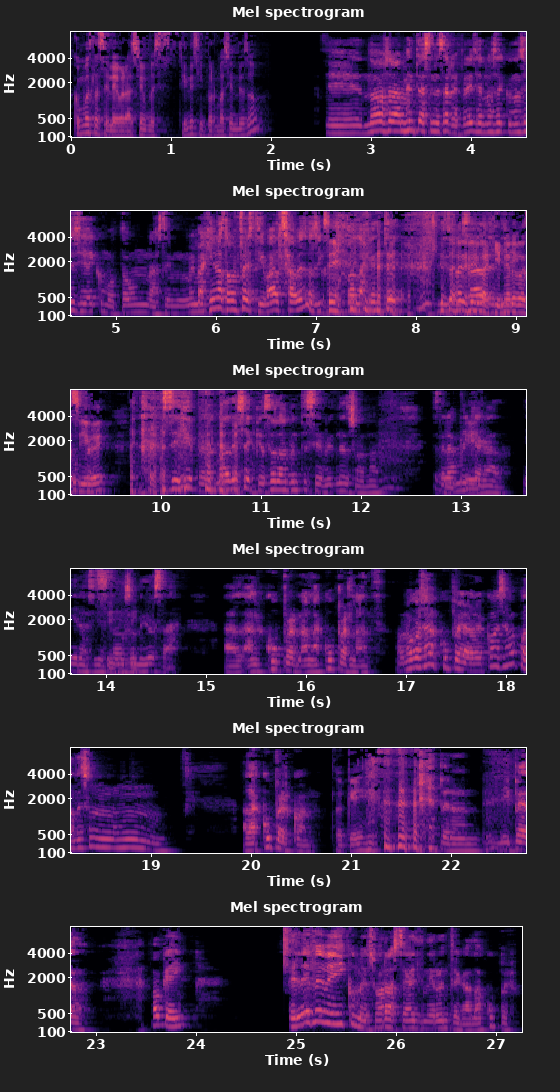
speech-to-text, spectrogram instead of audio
¿Cómo es la celebración? ¿Tienes información de eso? Eh, no solamente hacen esa referencia, no sé, no sé si hay como todo un, me imagino hasta un festival, ¿sabes? Así como toda la gente. me imaginé algo así, güey. sí, pero no dice que solamente se brinda en su honor. Estaría muy cagado ir así a Estados Unidos a, al, al Cooper, a la Cooperland. O no, ¿cómo se llama Cooper? ¿Cómo se llama cuando es un, un a la CooperCon? Ok. pero ni pedo. Ok. El FBI comenzó a rastrear el dinero entregado a Cooper.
